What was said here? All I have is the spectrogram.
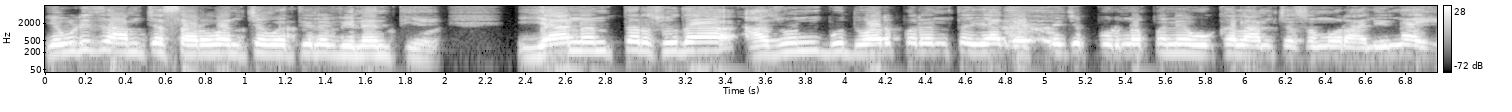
एवढीच आमच्या सर्वांच्या वतीनं विनंती आहे. यानंतर सुद्धा अजून बुधवारपर्यंत या घटनेची पूर्णपणे उकल आमच्यासमोर आली नाही.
